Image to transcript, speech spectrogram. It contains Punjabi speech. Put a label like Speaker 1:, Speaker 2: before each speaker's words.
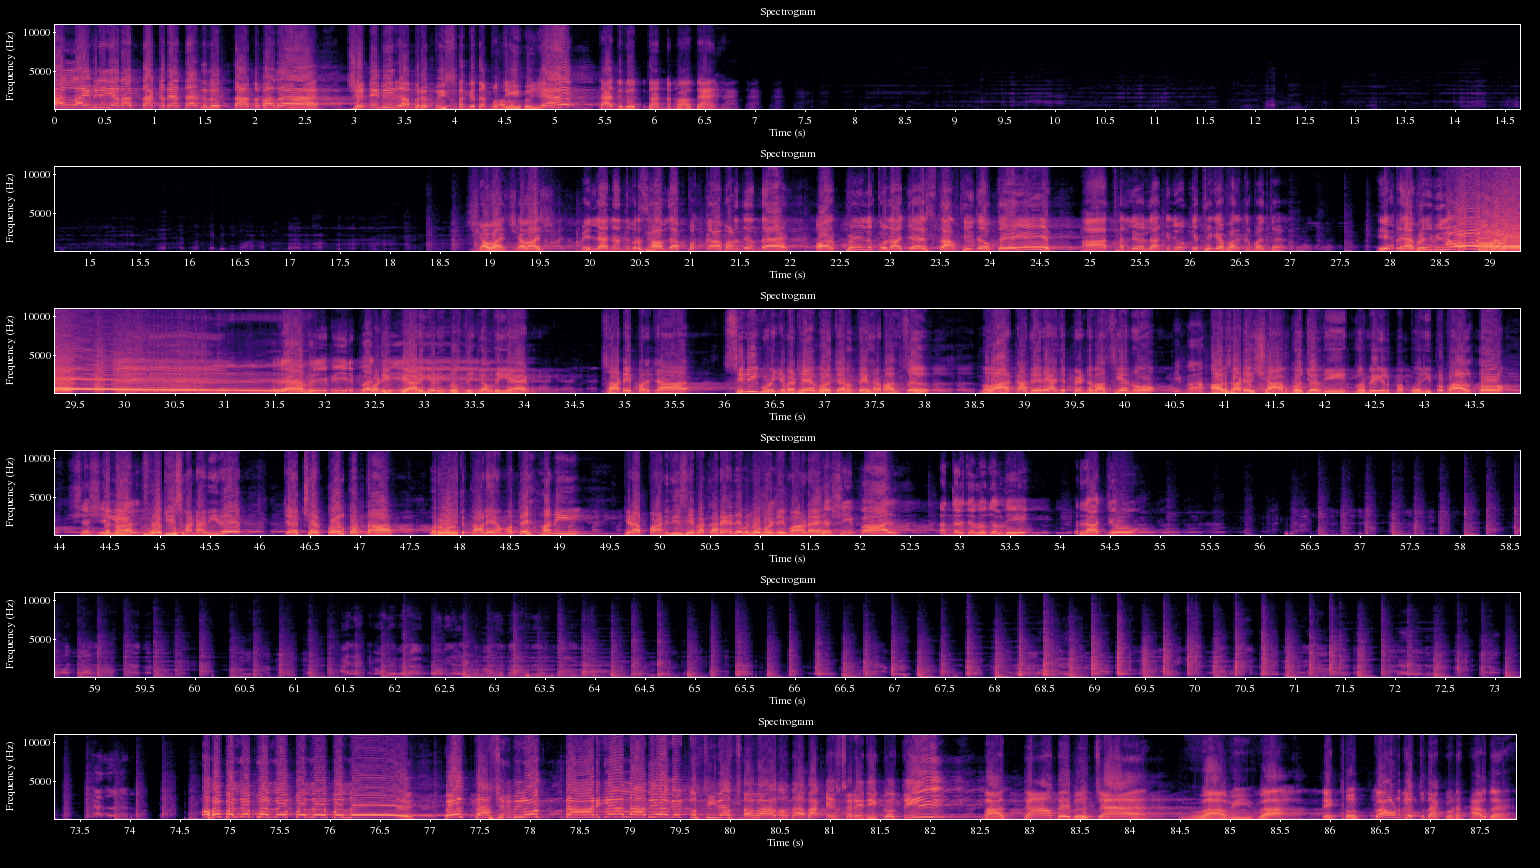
Speaker 1: ਪੂਰਾ ਲਾਈਵ ਨਜ਼ਾਰਾ ਤੱਕਦੇ ਤੈ ਦਿਲੋਂ ਧੰਨਵਾਦ ਹੈ। ਜਿੰਨੀ ਵੀ ਰੱਬ ਰੂਪੀ ਸੰਗਤ ਪੁੱਜੀ ਹੋਈ ਹੈ ਤੈ ਦਿਲੋਂ ਧੰਨਵਾਦ ਹੈ।
Speaker 2: ਸ਼ਾਬਾਸ਼ ਸ਼ਾਬਾਸ਼। ਮੇਲਾ ਅਨੰਦਪੁਰ ਸਾਹਿਬ ਦਾ ਪੱਕਾ ਬਣ ਜਾਂਦਾ ਹੈ ਔਰ ਬਿਲਕੁਲ ਅੱਜ ਇਸ ਧਰਤੀ ਦੇ ਉੱਤੇ, ਹਾਂ, ਥੱਲੇੋਂ ਲੰਘ ਜੋ ਕਿੱਥੇ ਕਿਆ ਫ਼ਰਕ ਪੈਂਦਾ ਹੈ? ਇਹ ਰੈਫਰੀ ਵੀਰ ਰੈਫਰੀ ਵੀਰ
Speaker 3: ਬੜੀ ਪਿਆਰੀ ਜਿਹੜੀ ਕੁਸ਼ਤੀ ਚੱਲਦੀ ਹੈ। ਸਾਡੇ ਪਰਚਾ ਸਿਲੀਗੁੜੀ 'ਚ ਬੈਠੇ ਆ ਗੁਰਚਰਨ ਤੇ ਹਰਬੰਸ। ਮੁਬਾਰਕਾਂ ਦੇ ਰਹੇ ਅੱਜ ਪਿੰਡ ਵਾਸੀਆਂ ਨੂੰ। ਔਰ ਸਾਡੇ ਸ਼ਾਮ ਗੁੱਜਰ ਜੀ ਗੁਰਮੇਲ ਪੱਪੂ ਜੀ ਭੋਪਾਲ ਤੋਂ।
Speaker 2: ਸ਼ਸ਼ੀ
Speaker 3: ਦਲੀਪ
Speaker 2: ਪਾਲ।
Speaker 3: ਫੌਜੀ ਸਾਡਾ ਵੀਰ। ਤੇ ਅਛਰ ਕੋਲਕਾਤਾ ਰੋਹਿਤ ਕਾਲੇ ਅਹਿਮਦ ਤੇ ਹਨੀ ਜਿਹੜਾ ਪਾਣੀ ਦੀ ਸੇਵਾ ਕਰ ਰਿਹਾ ਇਹਦੇ ਵੱਲੋਂ ਵੱਡੇ ਮਾਣ ਹੈ।
Speaker 2: ਸ਼ਸ਼ੀਪਾਲ ਅੰਦਰ ਚਲੋ ਜਲਦੀ। ਰਾਜੂ
Speaker 1: ਬੱਲੇ ਬੱਲੇ ਬੱਲੇ। ਬੱਲੇ ਦਰਸ਼ਕ ਵੀਰੋ, ਤਾੜੀਆਂ ਲਾ ਦਿਓ, ਅਗਰ ਕੁਸ਼ਤੀ ਦਾ ਸਵਾਦ ਆਉਂਦਾ, ਬਾਕੀ ਸਰੇ ਦੀ ਕੁਸ਼ਤੀ ਮੈਦਾਨ ਦੇ ਵਿੱਚ ਵਾਹ ਵੀ ਵਾਹ। ਦੇਖੋ ਕੌਣ ਜਿੱਤਦਾ ਗੁਣ ਹਾਰਦਾ ਹੈ।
